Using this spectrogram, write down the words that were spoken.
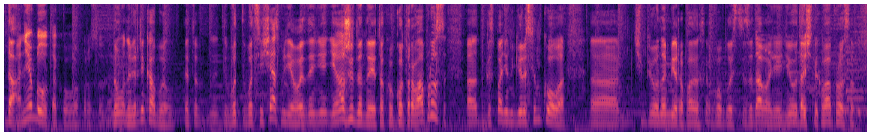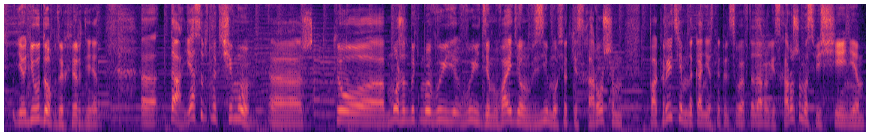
Да. А не было такого вопроса, да? Ну, наверняка был. Это э, вот, вот сейчас мне неожиданный такой контрвопрос от господина Герасенкова, э, чемпиона мира по- в области задавания неудачных вопросов, не- неудобных, вернее. Э, Да, я, собственно, к чему? Что, может быть, мы вы- выйдем, войдем в зиму все-таки с хорошим покрытием, наконец, на кольцевой автодороге, с хорошим освещением,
